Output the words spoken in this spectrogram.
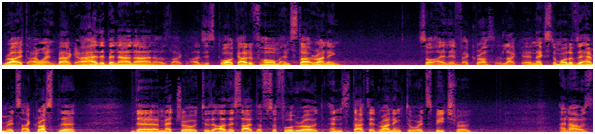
right, I went back, I had a banana, and I was like, I'll just walk out of home and start running. So I live across, like uh, next to Mall of the Emirates, I crossed the, the metro to the other side of Sufouh Road and started running towards Beach Road. And I was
